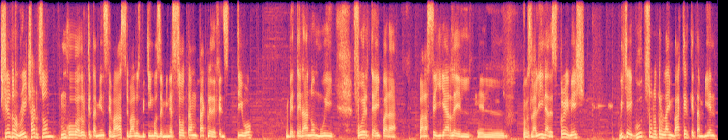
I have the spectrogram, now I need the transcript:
Sheldon Richardson, un jugador que también se va, se va a los vikingos de Minnesota, un tackle defensivo, veterano muy fuerte ahí para, para sellarle el, pues la línea de scrimmage. BJ Goodson, otro linebacker que también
